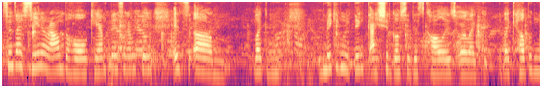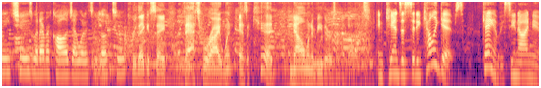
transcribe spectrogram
Since I've seen around the whole campus and everything, it's um, like m- making me think I should go to this college or like like helping me choose whatever college I wanted to go to. Where they could say, that's where I went as a kid, now I want to be there as an adult. In Kansas City, Keleigh Gibbs, KMBC 9 News.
